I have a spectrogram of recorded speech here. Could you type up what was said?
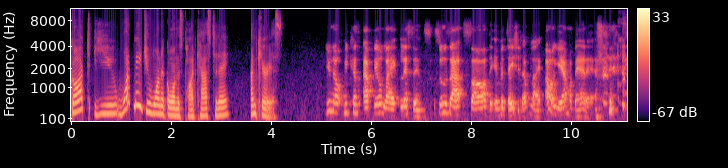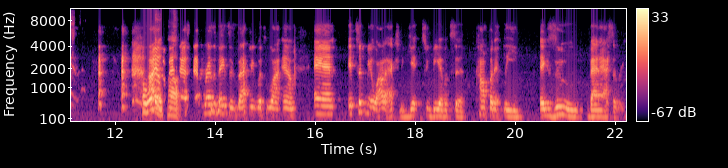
got you, what made you want to go on this podcast today? I'm curious. You know, because I feel like, listen, as soon as I saw the invitation, I'm like, oh yeah, I'm a badass. oh, I am a badass. That resonates exactly with who I am. And it took me a while to actually get to be able to confidently exude badassery.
